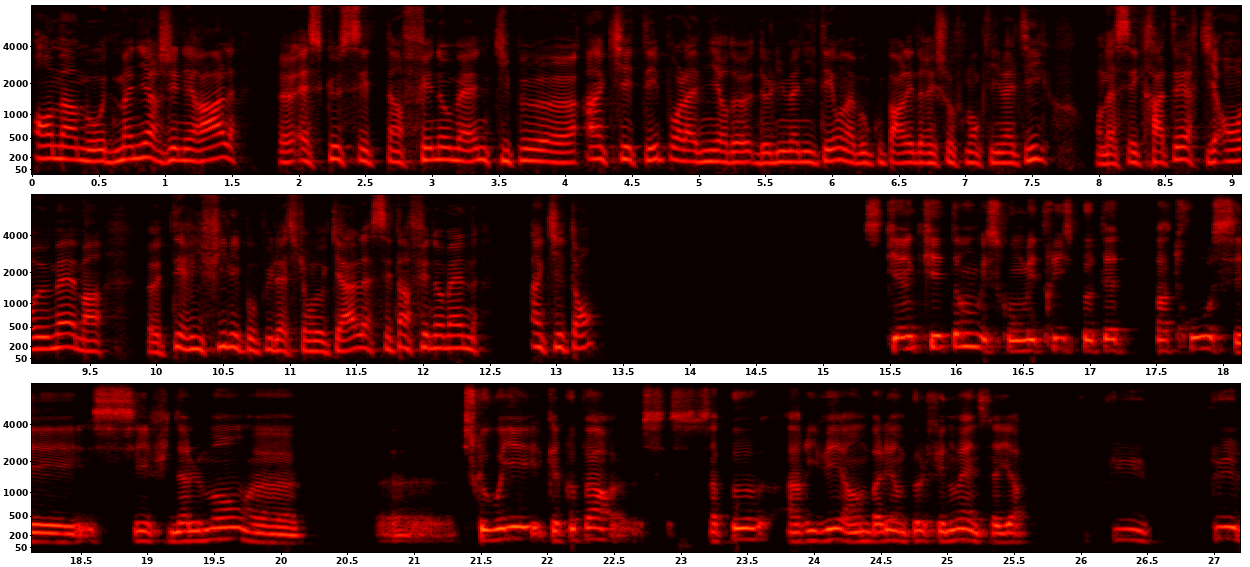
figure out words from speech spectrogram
en un mot, de manière générale, est-ce que c'est un phénomène qui peut euh, inquiéter pour l'avenir de, l'humanité? On a beaucoup parlé de réchauffement climatique. On a ces cratères qui, en eux-mêmes, hein, terrifient les populations locales. C'est un phénomène inquiétant? Ce qui est inquiétant et ce qu'on maîtrise peut-être pas trop, c'est finalement euh, parce que vous voyez, quelque part, ça peut arriver à emballer un peu le phénomène, c'est-à-dire plus, plus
